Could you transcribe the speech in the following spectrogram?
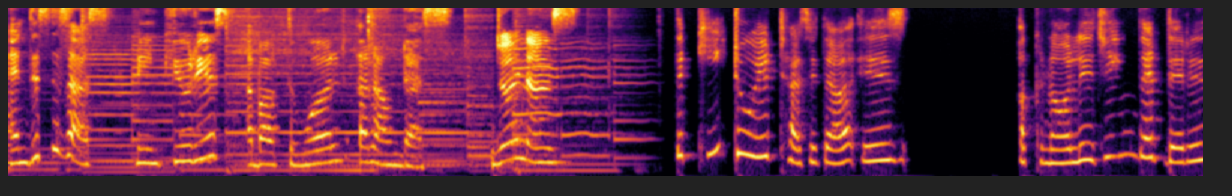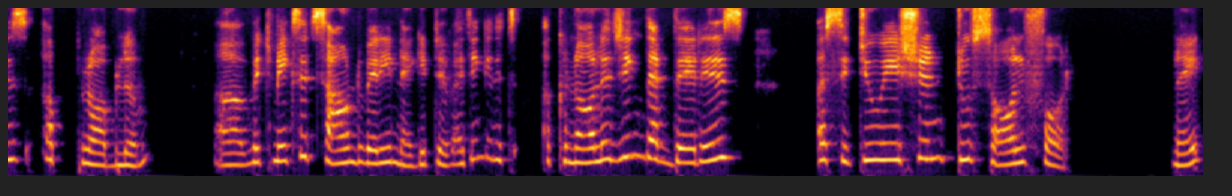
and this is us being curious about the world around us. Join us. The key to it, Hasita, is acknowledging that there is a problem, uh, which makes it sound very negative. I think it's acknowledging that there is a situation to solve for, right?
